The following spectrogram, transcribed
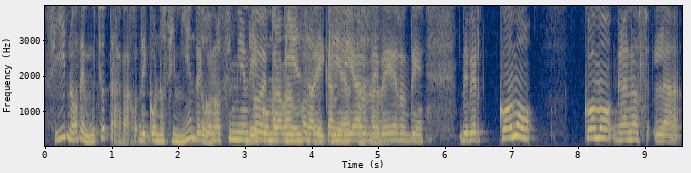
Sí, ¿no? De mucho trabajo, de conocimiento. De conocimiento, de, trabajo, piensa, de, cambiar, de ver, de, de ver cómo, cómo ganas la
